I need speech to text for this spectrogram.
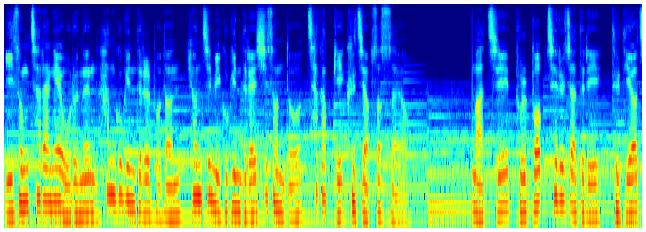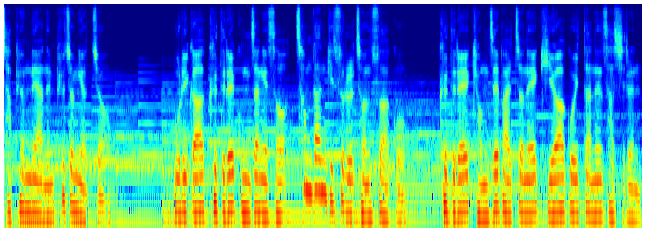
이송 차량에 오르는 한국인들을 보던 현지 미국인들의 시선도 차갑기 그지없었어요. 마치 불법 체류자들이 드디어 잡혔네 하는 표정이었죠. 우리가 그들의 공장에서 첨단 기술을 전수하고 그들의 경제 발전에 기여하고 있다는 사실은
